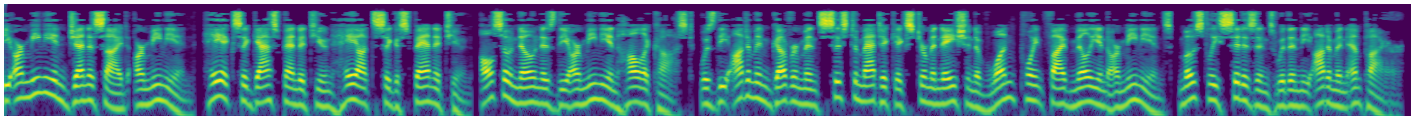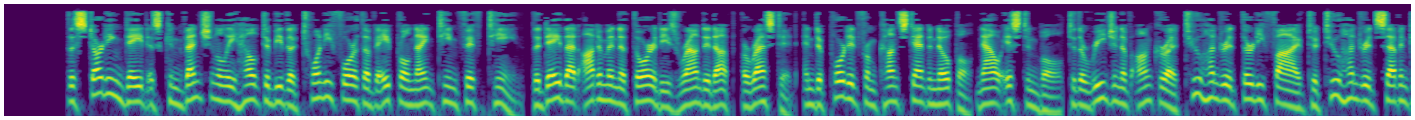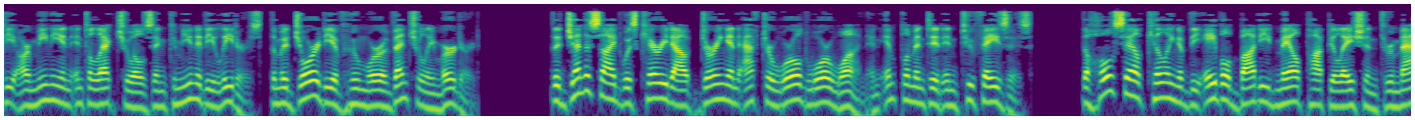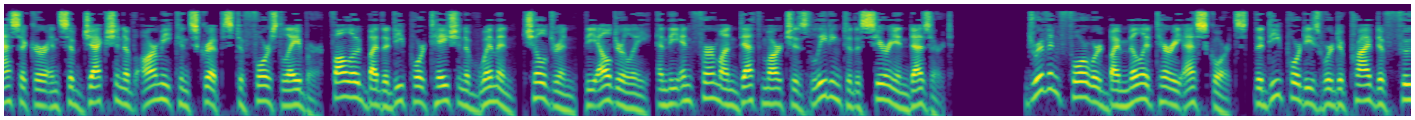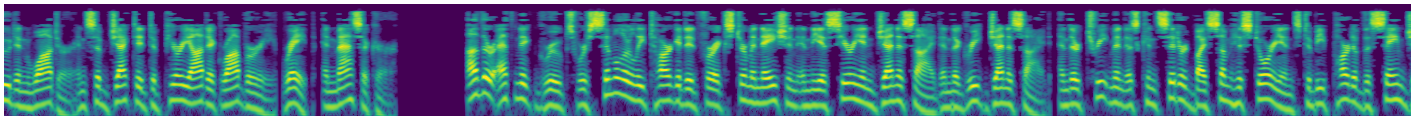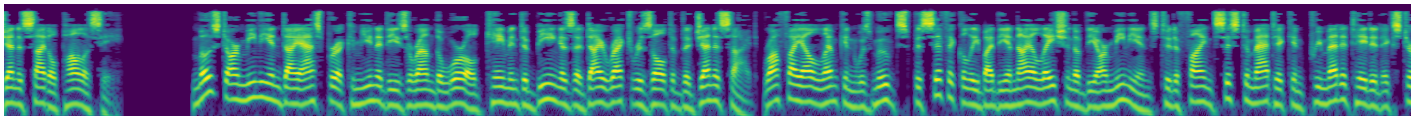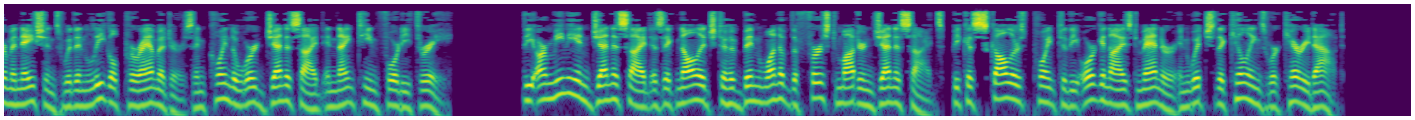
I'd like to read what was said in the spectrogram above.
The Armenian Genocide Armenian, also known as the Armenian Holocaust, was the Ottoman government's systematic extermination of 1.5 million Armenians, mostly citizens within the Ottoman Empire. The starting date is conventionally held to be 24 April 1915, the day that Ottoman authorities rounded up, arrested, and deported from Constantinople now Istanbul to the region of Ankara 235 to 270 Armenian intellectuals and community leaders, the majority of whom were eventually murdered. The genocide was carried out during and after World War I and implemented in two phases. The wholesale killing of the able-bodied male population through massacre and subjection of army conscripts to forced labor, followed by the deportation of women, children, the elderly, and the infirm on death marches leading to the Syrian desert. Driven forward by military escorts, the deportees were deprived of food and water and subjected to periodic robbery, rape, and massacre. Other ethnic groups were similarly targeted for extermination in the Assyrian genocide and the Greek genocide, and their treatment is considered by some historians to be part of the same genocidal policy. Most Armenian diaspora communities around the world came into being as a direct result of the genocide. Raphael Lemkin was moved specifically by the annihilation of the Armenians to define systematic and premeditated exterminations within legal parameters and coin the word genocide in 1943. The Armenian genocide is acknowledged to have been one of the first modern genocides, because scholars point to the organized manner in which the killings were carried out.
